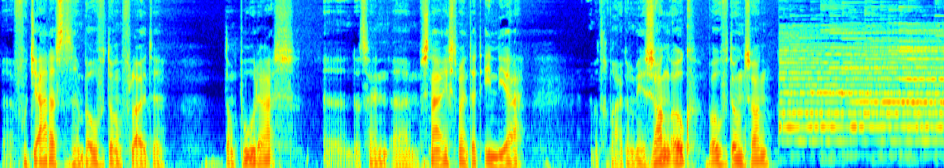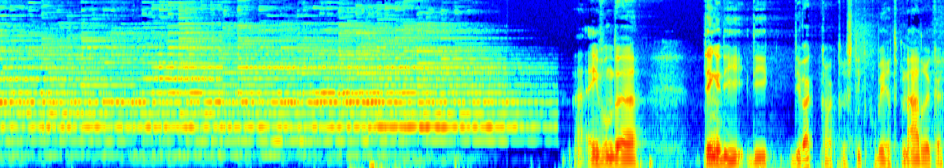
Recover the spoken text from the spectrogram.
uh, fujadas, dat zijn boventoonfluiten, tampura's, uh, dat zijn uh, snaarinstrumenten uit India. Wat gebruiken we nog meer? Zang ook, boventoonzang. Een van de dingen die, die, die wij karakteristiek proberen te benadrukken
